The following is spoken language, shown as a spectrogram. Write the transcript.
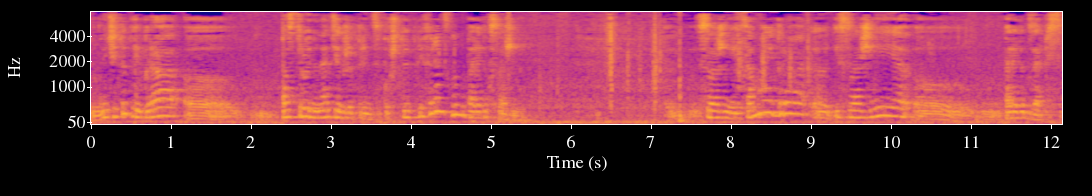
Значит, эта игра э, построена на тех же принципах, что и преферанс, но на порядок сложнее. Э, Сложнее сама игра э, и сложнее э, порядок записи.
